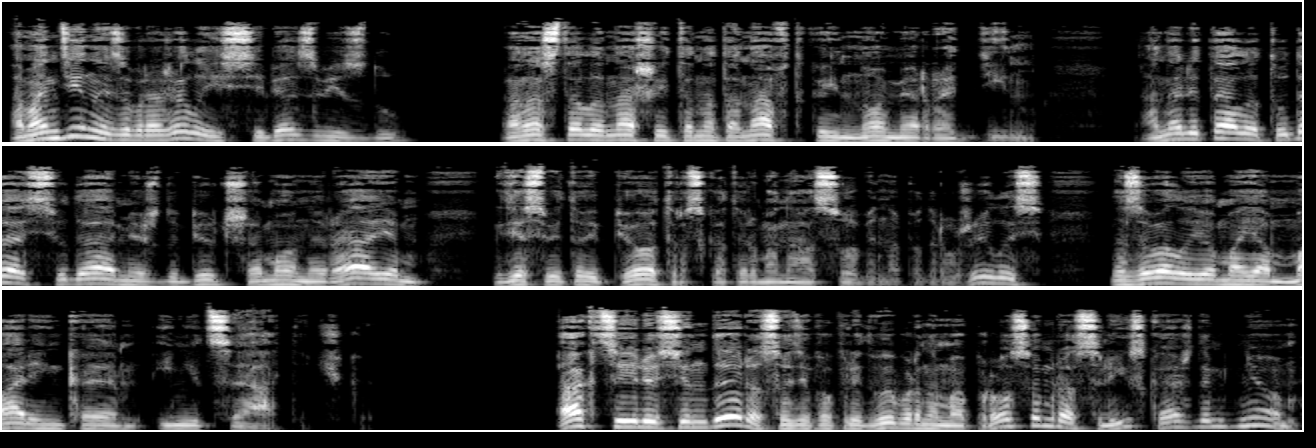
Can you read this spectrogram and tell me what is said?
Амандина изображала из себя звезду. Она стала нашей тонатонавткой номер один — она летала туда-сюда между Бют-Шамон и Раем, где святой Петр, с которым она особенно подружилась, называл ее «моя маленькая инициаточка». Акции Люсиндера, судя по предвыборным опросам, росли с каждым днем,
